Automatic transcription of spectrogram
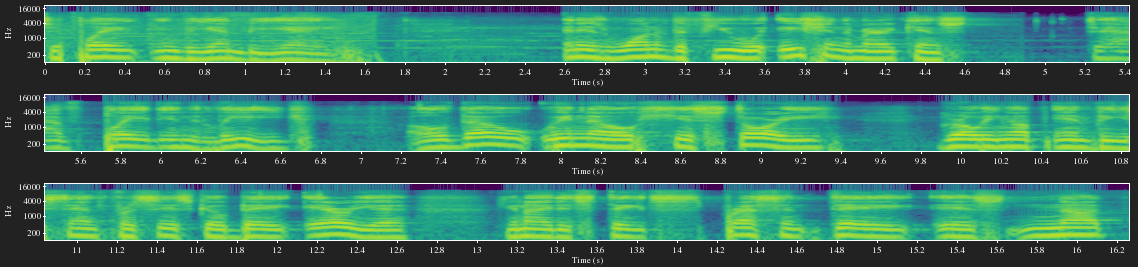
to play in the NBA and is one of the few Asian Americans to have played in the league. Although we know his story growing up in the San Francisco Bay Area, United States, present day is not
